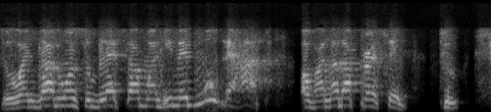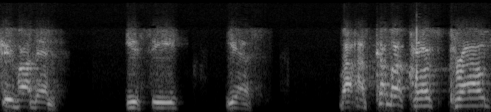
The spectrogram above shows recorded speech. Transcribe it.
So when God wants to bless someone, he may move the heart of another person to favor them. You see, yes. But I've come across proud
